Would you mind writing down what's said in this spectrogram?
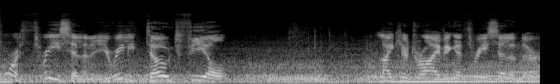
For a three cylinder, you really don't feel like you're driving a three cylinder.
